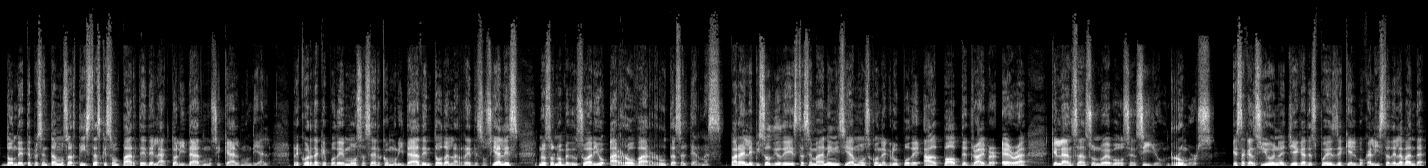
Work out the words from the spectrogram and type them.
donde te presentamos artistas que son parte de la actualidad musical mundial. Recuerda que podemos hacer comunidad en todas las redes sociales. Nuestro nombre de usuario, arroba Rutas Alternas. Para el episodio de esta semana iniciamos con el grupo de All Pop The Driver Era que lanzan su nuevo sencillo, Rumors. Esta canción llega después de que el vocalista de la banda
